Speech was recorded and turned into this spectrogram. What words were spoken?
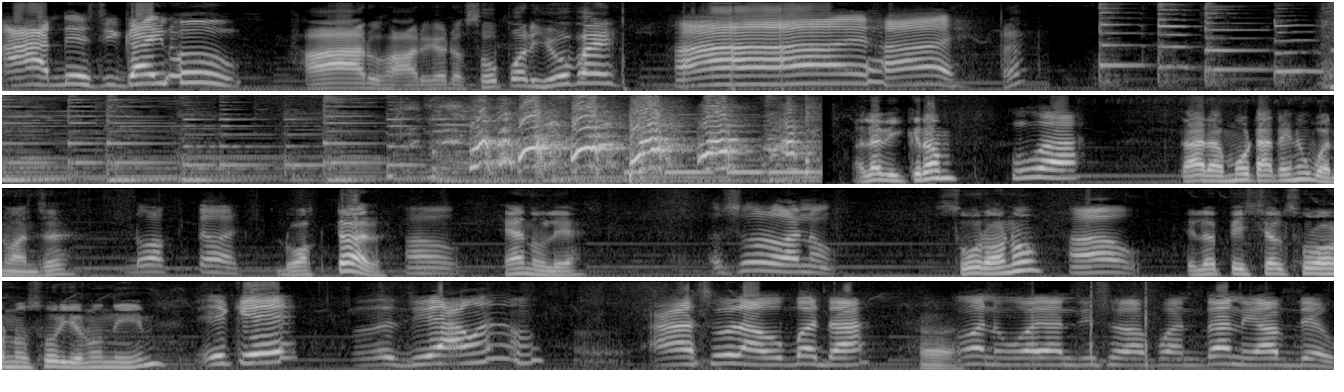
આ દેશી ગાયનું હારું હારું હેડો સોપર યો ભાઈ. હાય હાય. હે? અલે વિક્રમ હું આ? તારા મોટા થઈને શું બનવાનું છે? ડોક્ટર. ડોક્ટર? હાવ. એનું લે. સોરવાનું. સોરવાનું? હા એટલે સ્પેશિયલ સોરવાનું સૂર્યનું નીમ એ કે જે આવે ને આ સોરાવ બધા મને વયાનથી સોરા ફોન તને આપ દેવ.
